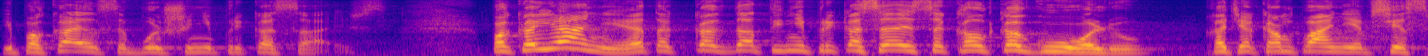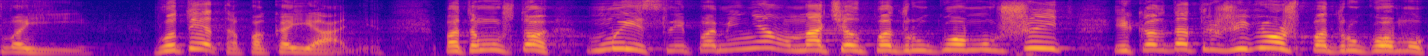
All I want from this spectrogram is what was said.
И покаялся, больше не прикасаешься. Покаяние – это когда ты не прикасаешься к алкоголю, хотя компания все свои. Вот это покаяние. Потому что мысли поменял, начал по-другому жить, и когда ты живешь по-другому,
